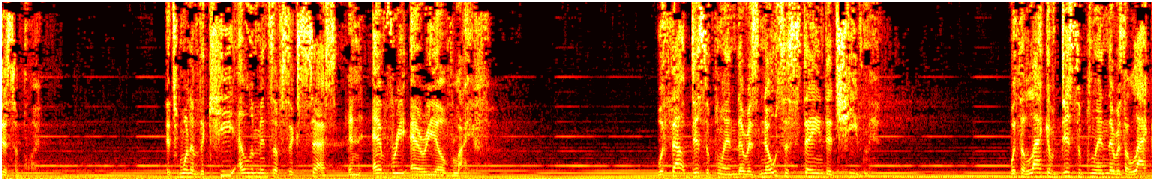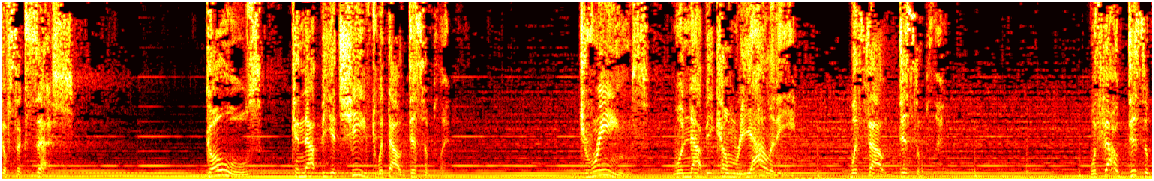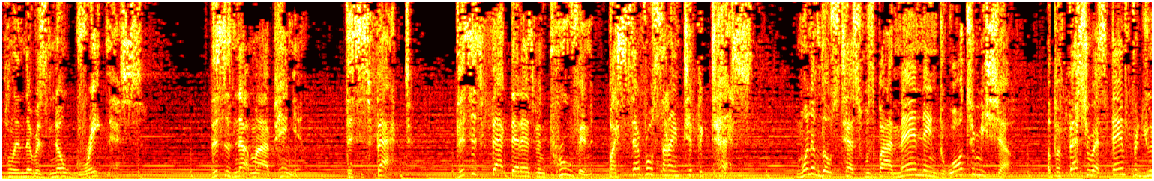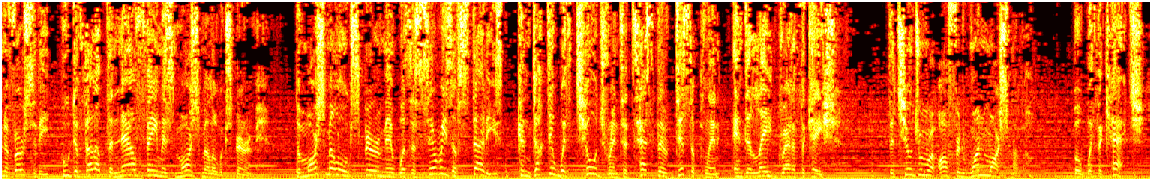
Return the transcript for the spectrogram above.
discipline. It's one of the key elements of success in every area of life. Without discipline, there is no sustained achievement. With a lack of discipline, there is a lack of success. Goals cannot be achieved without discipline. Dreams will not become reality without discipline. Without discipline, there is no greatness. This is not my opinion. This is fact. This is fact that has been proven by several scientific tests. One of those tests was by a man named Walter Mischel, a professor at Stanford University who developed the now famous marshmallow experiment. The marshmallow experiment was a series of studies conducted with children to test their discipline and delayed gratification. The children were offered one marshmallow, but with a catch.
